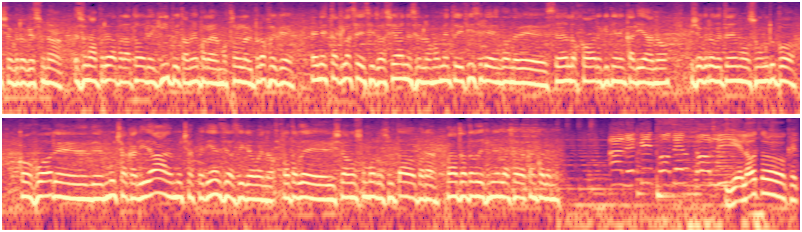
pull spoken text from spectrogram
Y yo creo que es una, es una prueba para todo el equipo y también para demostrarle al profe que en esta clase de situaciones, en los momentos difíciles, es donde se ven los jugadores que tienen calidad, ¿no? Y yo creo que tenemos un grupo con jugadores de mucha calidad, de mucha experiencia, así que bueno, tratar de llevarnos un buen resultado para, para tratar de definir la llave acá en Colombia. Y el otro que,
